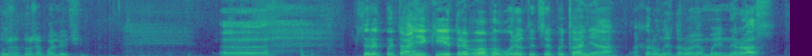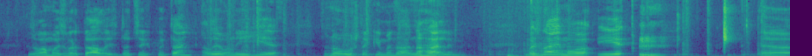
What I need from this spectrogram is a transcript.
дуже-дуже болючим? Е, Серед питань, які треба обговорювати, це питання охорони здоров'я. Ми не раз з вами звертались до цих питань, але вони є знову ж такими на- нагальними. Ми знаємо і е,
